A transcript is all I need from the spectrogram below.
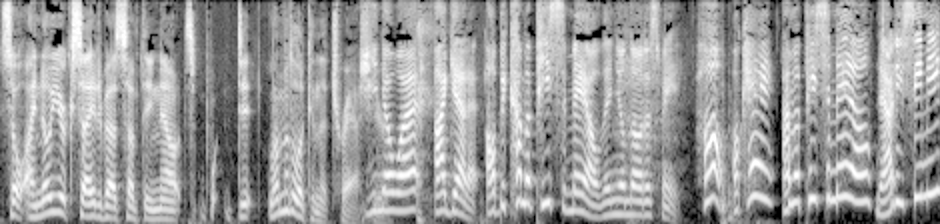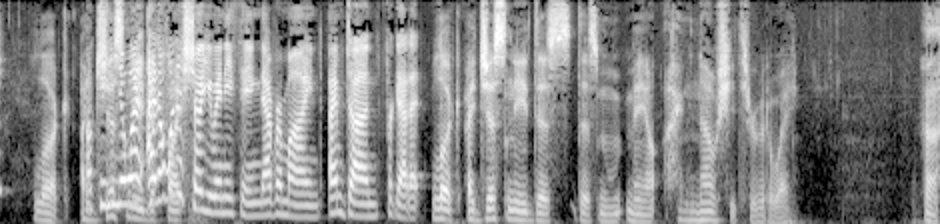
So I know you're excited about something. Now, it's, did, let me look in the trash. You here. know what? I get it. I'll become a piece of mail. Then you'll notice me. Oh, okay. I'm a piece of mail. Now do you see me? Look, I Okay, just you know what? I don't want to show you anything. Never mind. I'm done. Forget it. Look, I just need this this mail. I know she threw it away. Huh.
